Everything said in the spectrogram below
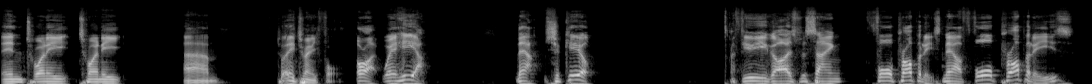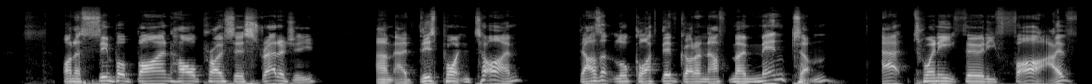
in 2020, um, 2024. All right, we're here. Now, Shaquille, a few of you guys were saying four properties. Now, four properties on a simple buy and hold process strategy um, at this point in time doesn't look like they've got enough momentum at 2035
